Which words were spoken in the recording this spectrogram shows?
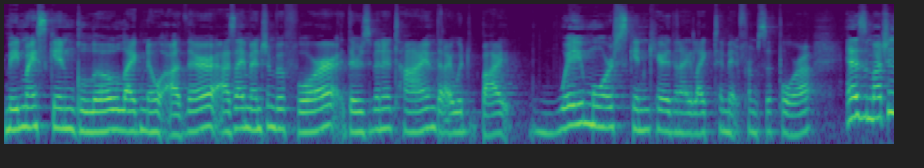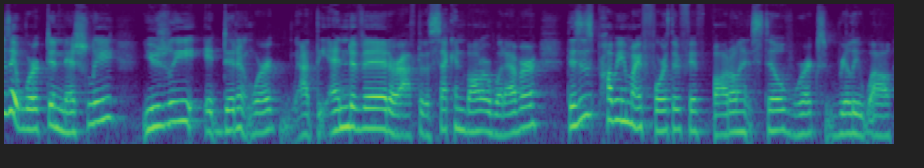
made my skin glow like no other. As I mentioned before, there's been a time that I would buy way more skincare than I like to admit from Sephora. And as much as it worked initially, usually it didn't work at the end of it or after the second bottle or whatever. This is probably my fourth or fifth bottle and it still works really well.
